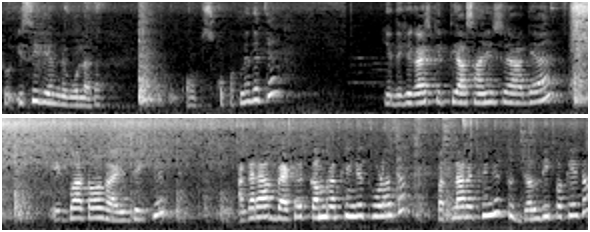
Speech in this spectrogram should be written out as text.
तो इसीलिए हमने बोला था। और इसको पकने देते हैं। ये देखिए गाइस कितनी आसानी से आ गया है। एक बात और गाइस देखिए, अगर आप बैटर कम रखेंगे थोड़ा सा, पतला रखेंगे तो जल्दी पकेगा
